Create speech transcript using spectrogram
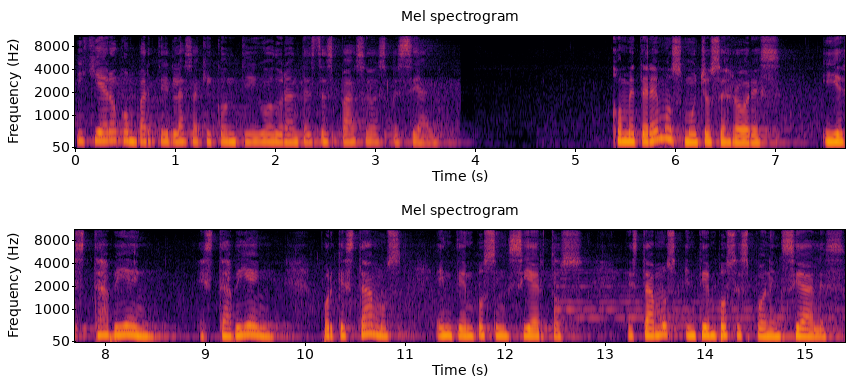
y quiero compartirlas aquí contigo durante este espacio especial. Cometeremos muchos errores y está bien, está bien, porque estamos en tiempos inciertos, estamos en tiempos exponenciales.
